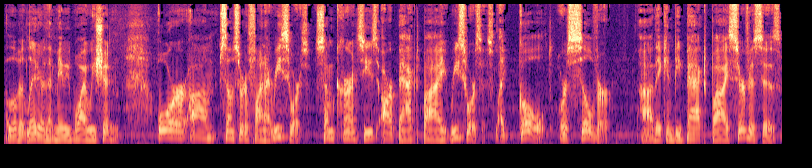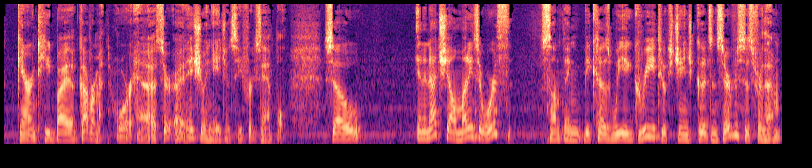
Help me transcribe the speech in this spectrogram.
a little bit later, that maybe why we shouldn't. Or um, some sort of finite resource. Some currencies are backed by resources like gold or silver. Uh, they can be backed by services guaranteed by a government or a, an issuing agency, for example. So, in a nutshell, monies are worth something because we agree to exchange goods and services for them.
